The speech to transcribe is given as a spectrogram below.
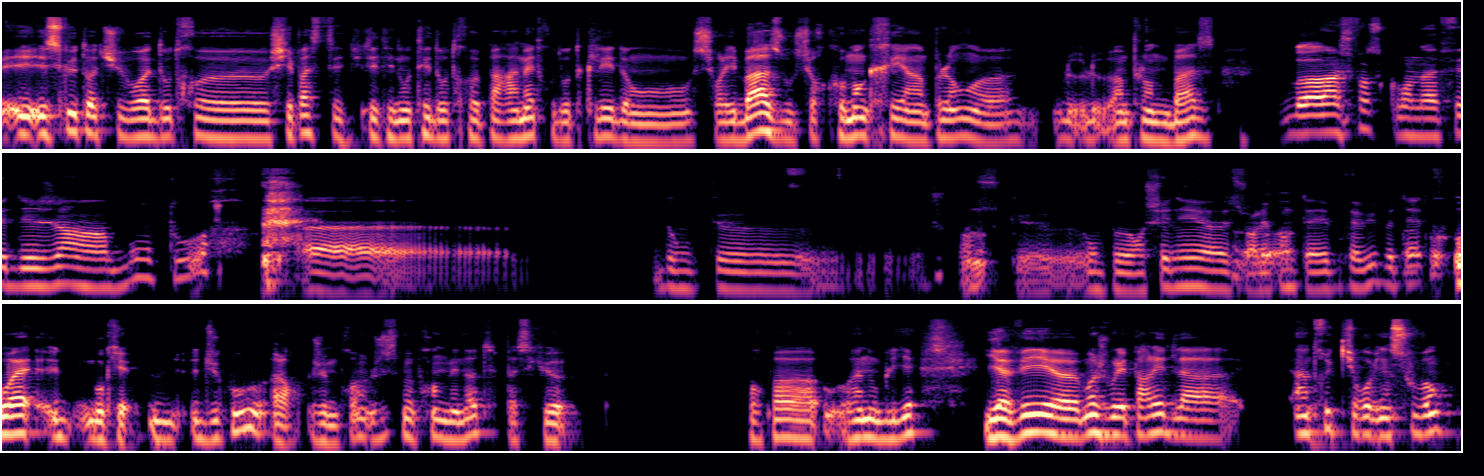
Est-ce que toi, tu vois d'autres, euh, je sais pas si tu t'étais noté d'autres paramètres ou d'autres clés dans, sur les bases ou sur comment créer un plan, euh, un plan de base? Bah, je pense qu'on a fait déjà un bon tour. Euh, donc, euh, je pense qu'on peut enchaîner euh, sur les points que tu avais prévus, peut-être. Ouais, ok. Du coup, alors, je vais me prendre, juste me prendre mes notes parce que, pour pas rien oublier, il y avait, moi, je voulais parler de la, un truc qui revient souvent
